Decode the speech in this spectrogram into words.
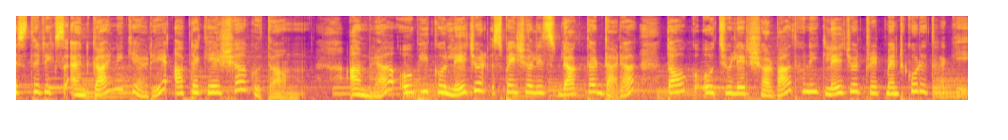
aesthetics and gynae কেয়ারে আপনাকে স্বাগতম। আমরা অভিজ্ঞ লেজার স্পেশালিস্ট ডাক্তার দ্বারা ত্বক ও চুলের সর্বাধুনিক লেজার ট্রিটমেন্ট করে থাকি।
